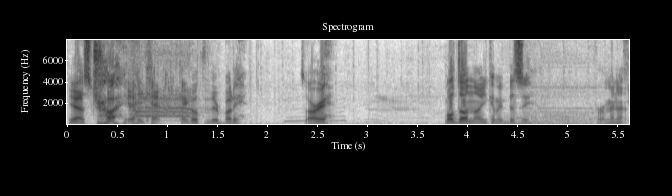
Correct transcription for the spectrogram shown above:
Yeah, it's dry. Yeah, you can't can't go through there, buddy. Sorry. Well done though. You kept me busy for a minute.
